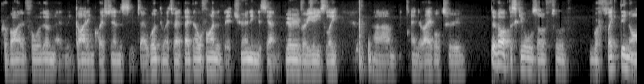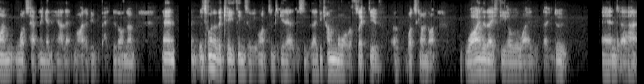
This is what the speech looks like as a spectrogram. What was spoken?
provided for them and the guiding questions, if they work their way through it, they, they'll find that they're churning this out very, very easily um, and they're able to develop the skills of sort of reflecting on what's happening and how that might have impacted on them. And it's one of the key things that we want them to get out of this, is they become more reflective of what's going on. Why do they feel the way that they do? And uh,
